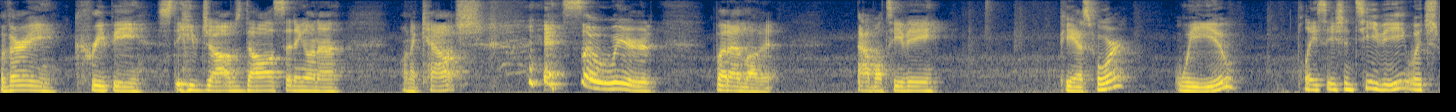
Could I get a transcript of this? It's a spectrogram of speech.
A very creepy Steve Jobs doll sitting on a on a couch. it's so weird, but I love it. Apple TV, PS4, Wii U, PlayStation TV, which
